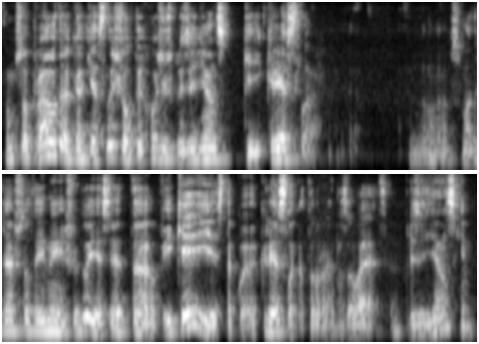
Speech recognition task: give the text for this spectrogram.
Томсо, правда, как я слышал, ты хочешь президентские кресла? Ну, смотря что ты имеешь в виду, если это в Икее есть такое кресло, которое называется президентским,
